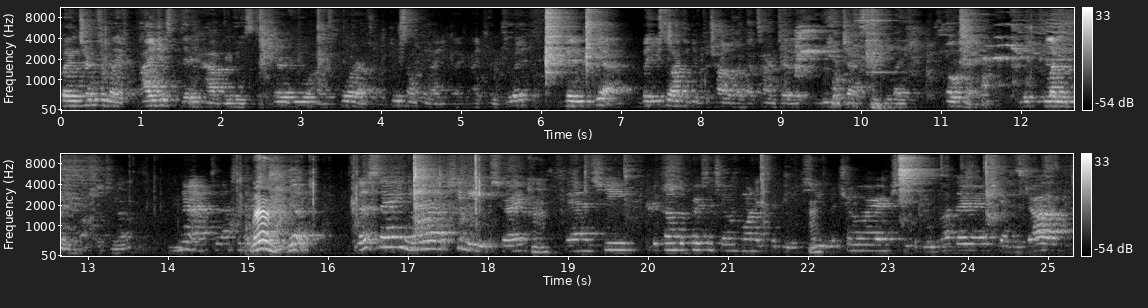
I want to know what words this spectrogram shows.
But in terms of like, I just didn't have the means to care of you. I was poor. I was going through something. I, I I couldn't do it. Then yeah, but you still have to give the child like that time to readjust and be like, okay, let me think about it. You know? Can I add to that? for a minute? Man. Yeah. Let's say Nora, she leaves, right? Mhm. And she becomes the person she always wanted to be. She's Mm-hmm. mature, she's a good mother, she has a job.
